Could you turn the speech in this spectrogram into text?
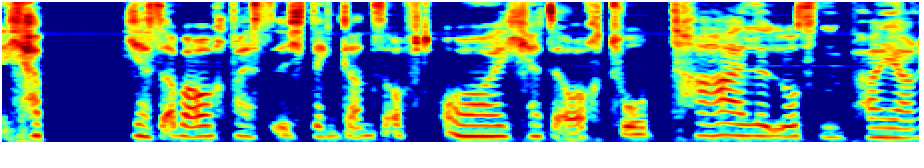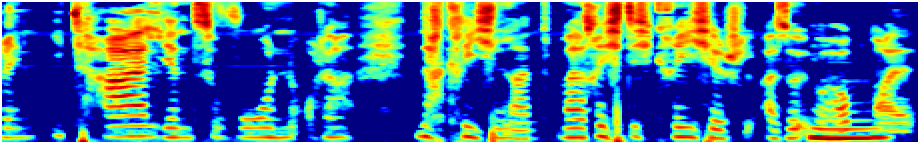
ich habe Jetzt aber auch, weißt du, ich denke ganz oft, oh, ich hätte auch totale Lust, ein paar Jahre in Italien zu wohnen oder nach Griechenland, mal richtig Griechisch, also überhaupt mhm. mal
